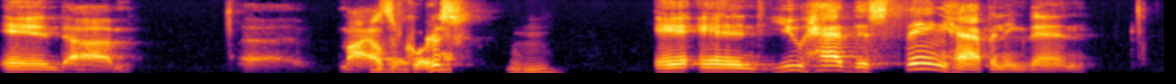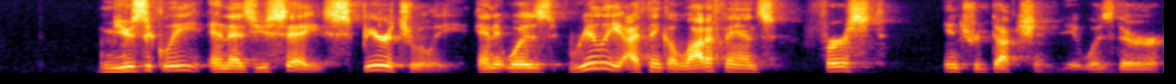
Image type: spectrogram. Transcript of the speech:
and um, uh, Miles, of course. Mm-hmm. And, and you had this thing happening then, musically, and as you say, spiritually. And it was really, I think, a lot of fans' first introduction. It was their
